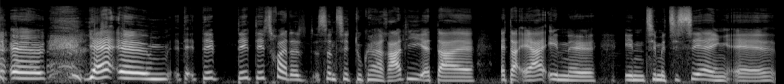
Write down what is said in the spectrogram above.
øh, ja, øh, det, det, det tror jeg da sådan set, du kan have ret i, at der er, at der er en, øh, en tematisering af,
